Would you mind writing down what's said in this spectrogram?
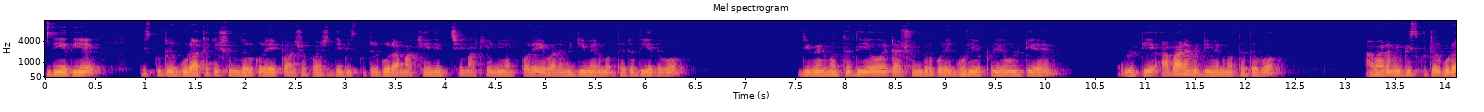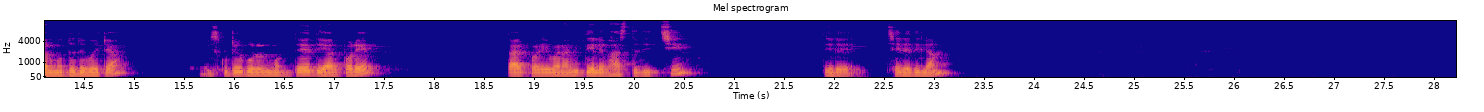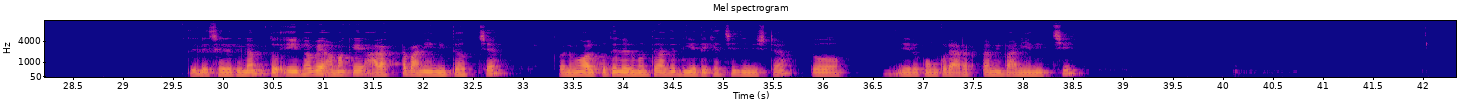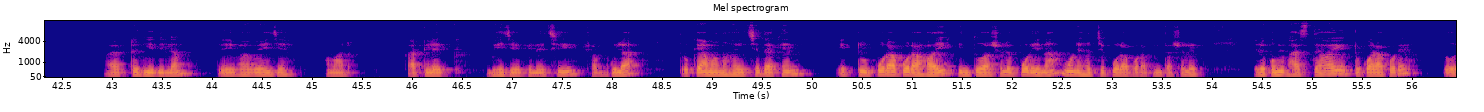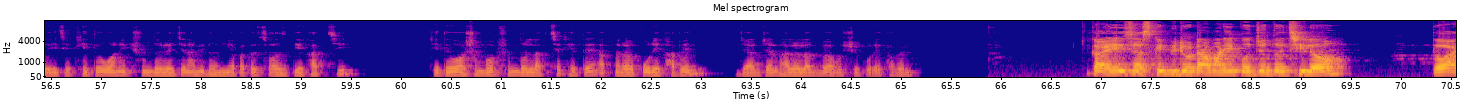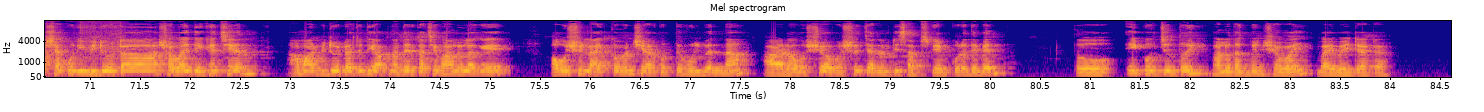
দিয়ে দিয়ে বিস্কুটের গুঁড়া থেকে সুন্দর করে এই পাশ ওপাশ দিয়ে বিস্কুটের গুঁড়া মাখিয়ে নিচ্ছি। মাখিয়ে নেওয়ার পরে এবার আমি ডিমের মধ্যে এটা দিয়ে দেবো। ডিমের মধ্যে দিয়েও এটা সুন্দর করে ঘুরিয়ে ফুরিয়ে উল্টিয়ে উল্টিয়ে আবার আমি ডিমের মধ্যে দেবো। আবার আমি বিস্কুটের গুঁড়ার মধ্যে দেবো এটা। বিস্কুটের গুঁড়োর মধ্যে দেওয়ার পরে, তারপরে এবার আমি তেলে ভাজতে দিচ্ছি। তেলে ছেড়ে দিলাম। তেলে ছেড়ে দিলাম। তো এইভাবে আমাকে আর একটা বানিয়ে নিতে হচ্ছে। কারণ আমি অল্প তেলের মধ্যে আগে দিয়ে দেখেছি জিনিসটা। তো এরকম করে আর একটা আমি বানিয়ে নিচ্ছি। আর একটা দিয়ে দিলাম। তো এইভাবেই যে আমার কাটলেট ভেজে ফেলেছি সবগুলা। তো কেমন হয়েছে দেখেন? একটু পোড়া পোড়া হয় কিন্তু আসলে পোড়ে না। মনে হচ্ছে পোড়া পোড়া কিন্তু আসলে এরকমই ভাজতে হয় একটু কড়া করে। তো এই যে খেতেও অনেক সুন্দর হয়েছে। আমি ধনিয়া পাতার সস দিয়ে খাচ্ছি। খেতেও অসম্ভব সুন্দর লাগছে খেতে। আপনারা করে খাবেন। যার যার ভালো লাগবে অবশ্যই করে খাবেন। গাইজ আজকের ভিডিওটা আমার এই পর্যন্তই ছিল। তো আশা করি ভিডিওটা সবাই দেখেছেন। আমার ভিডিওটা যদি আপনাদের কাছে ভালো লাগে, অবশ্যই লাইক কমেন্ট শেয়ার করতে ভুলবেন না। আর অবশ্যই অবশ্যই চ্যানেলটি সাবস্ক্রাইব করে দেবেন। তো এই পর্যন্তই। ভালো থাকবেন সবাই। Bye bye tata.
